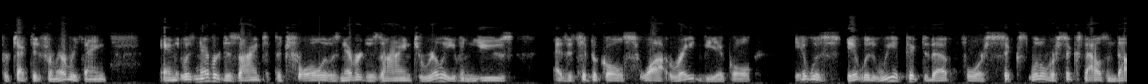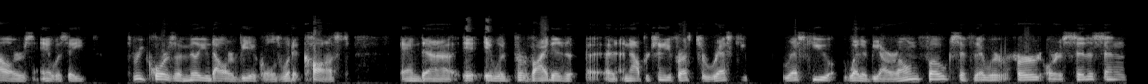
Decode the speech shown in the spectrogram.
protected from everything, and it was never designed to patrol. It was never designed to really even use as a typical SWAT raid vehicle. It was it was we had picked it up for six little over six thousand dollars, and it was a three quarters of a million dollar vehicle is what it cost, and uh, it, it would provided a, an opportunity for us to rescue rescue whether it be our own folks if they were hurt or a citizen.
